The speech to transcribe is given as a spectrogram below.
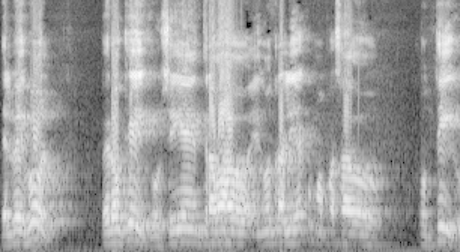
del béisbol. Pero ok, consiguen trabajo en otras ligas como ha pasado contigo.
